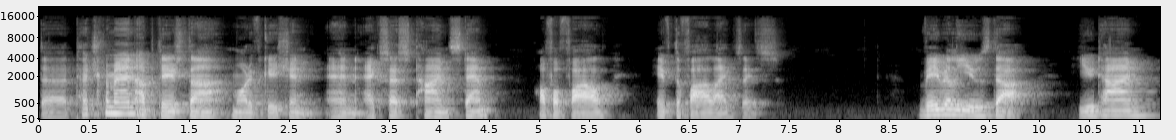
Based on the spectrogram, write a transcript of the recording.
The touch command updates the modification and access timestamp of a file if the file exists. We will use the utime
